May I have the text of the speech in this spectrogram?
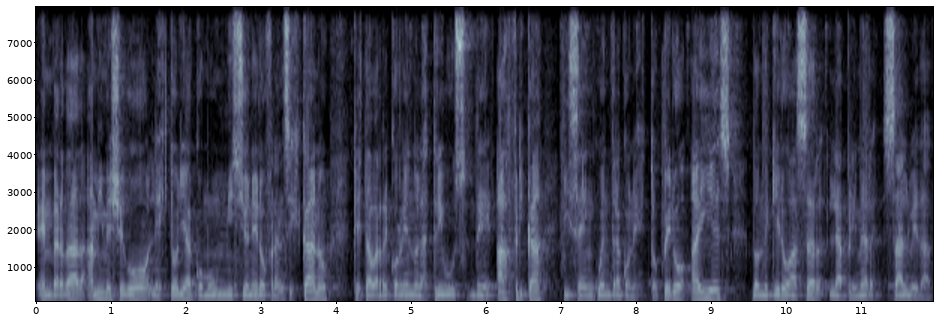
en verdad, a mí me llegó la historia como un misionero franciscano que estaba recorriendo las tribus de África y se encuentra con esto. Pero ahí es donde quiero hacer la primer salvedad.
